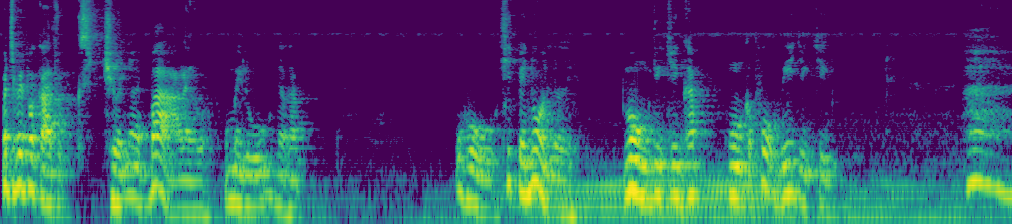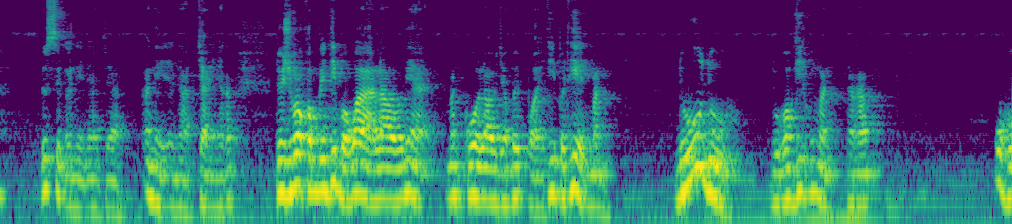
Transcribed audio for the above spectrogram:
มันจะไปประกาศฉุกเฉินอะไรบ้าอะไรผมไม่รู้นะครับโอ้โหคิดไปโน่นเลย งงจริง ๆ ครับงงกับพวกนี้จริงๆรู้สึกอันนี้อาจจะอันนี้หนักใจนะครับ โดยเฉพาะคอมเมนต์ที่บอกว่าเราเนี่ย มันกลัวเราจะไปปล่อยที่ประเทศมัน ดูดูดูความคิดของมันนะครับ โอ้โห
